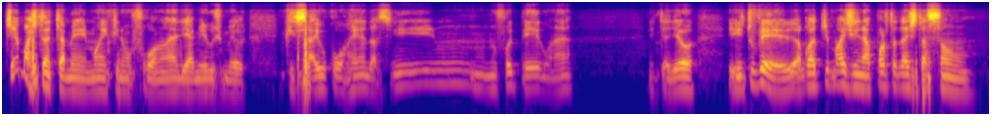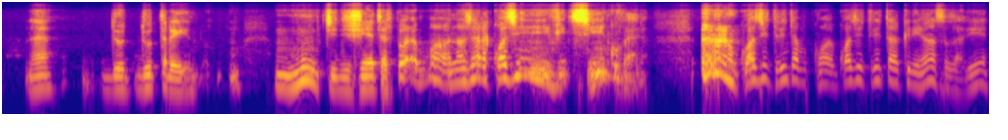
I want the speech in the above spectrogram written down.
Tinha bastante também mãe que não foram, né? De amigos meus, que saiu correndo assim e não, foi pego, né? Entendeu? E tu vê, agora tu imagina a porta da estação, né? Do, do trem. um monte de gente. Mano, nós era quase 25, velho. quase 30, quase 30 crianças ali.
